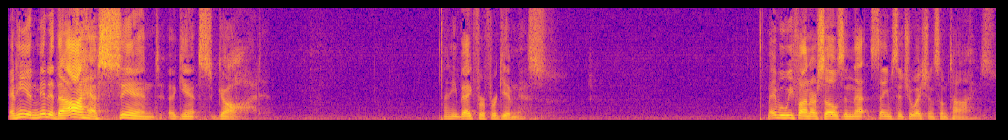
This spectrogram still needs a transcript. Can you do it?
And he admitted that I have sinned against God. And he begged for forgiveness. Maybe we find ourselves in that same situation sometimes.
